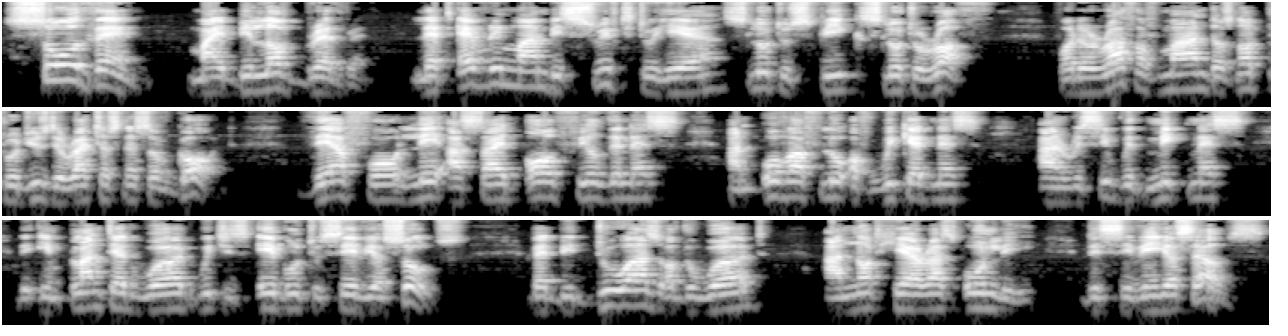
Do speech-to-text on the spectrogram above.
So then, my beloved brethren, let every man be swift to hear, slow to speak, slow to wrath. For the wrath of man does not produce the righteousness of God. Therefore, lay aside all filthiness and overflow of wickedness, and receive with meekness the implanted word which is able to save your souls. But be doers of the word, and not hearers only, deceiving yourselves.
